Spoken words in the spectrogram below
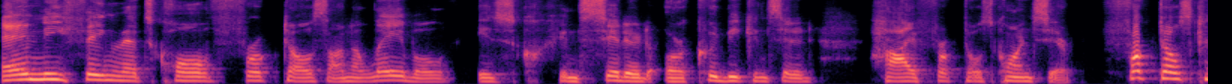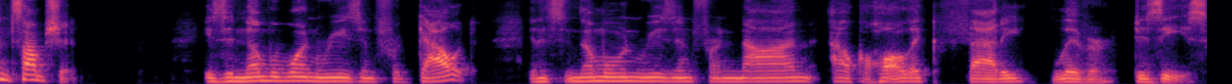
Anything that's called fructose on a label is considered or could be considered high fructose corn syrup. Fructose consumption is the number one reason for gout, and it's the number one reason for non alcoholic fatty liver disease.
